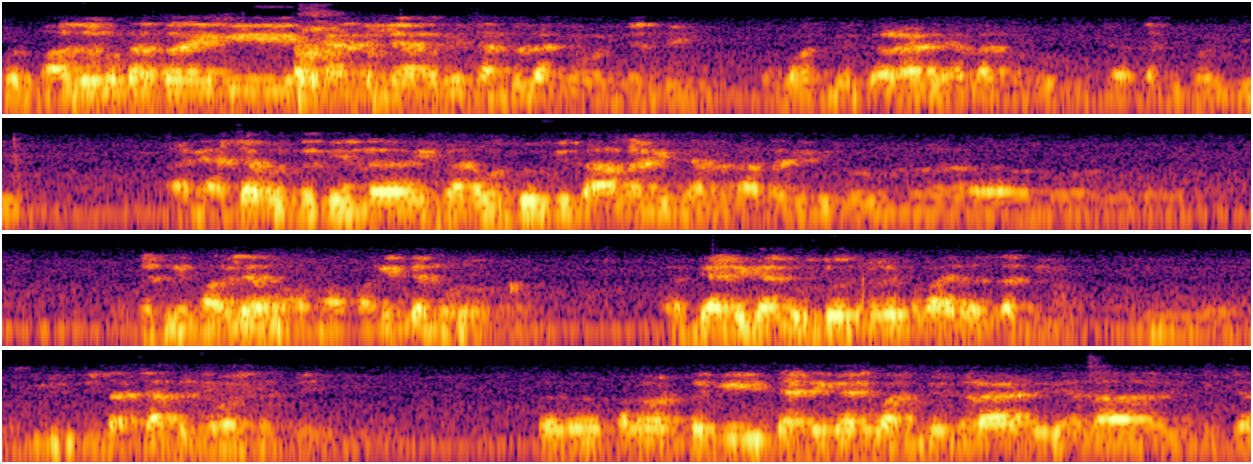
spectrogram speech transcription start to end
पण माझं मत असं आहे की त्या जिल्ह्यामध्ये शांतता ठेवायची असते. तर वाल्मिक कराड याला कठोर शिक्षा झाली पाहिजे. आणि अशा पद्धतीनं एखादा उद्योग तिथं आला की त्याला दादागिरी करून त्यांनी मागल्या मागितल्यामुळं त्या ठिकाणी उद्योग सगळे बाहेर जातील आणि जिल्हा शांत ठेवायचा असते. तर मला वाटतं की त्या ठिकाणी वाल्मी घराड याला शिक्षा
